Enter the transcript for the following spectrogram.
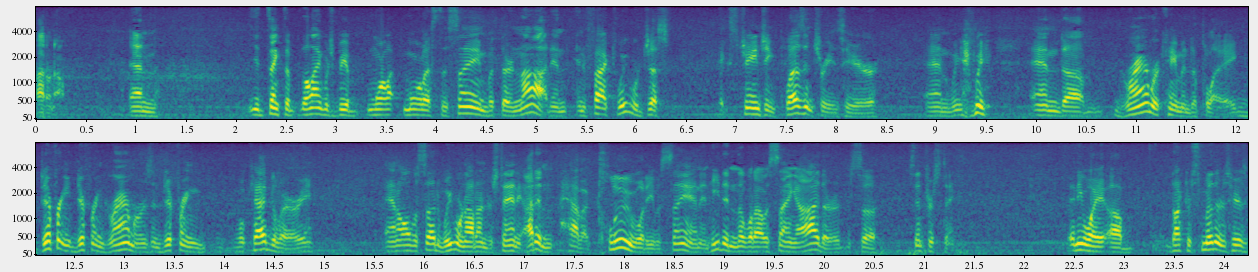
I don't know. And you'd think the, the language would be more, more or less the same, but they're not. In, in fact, we were just exchanging pleasantries here, and we, we and um, grammar came into play, different different grammars and differing vocabulary, and all of a sudden we were not understanding. I didn't have a clue what he was saying, and he didn't know what I was saying either. It was, uh, it's interesting. Anyway, uh, Dr. Smithers here is,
